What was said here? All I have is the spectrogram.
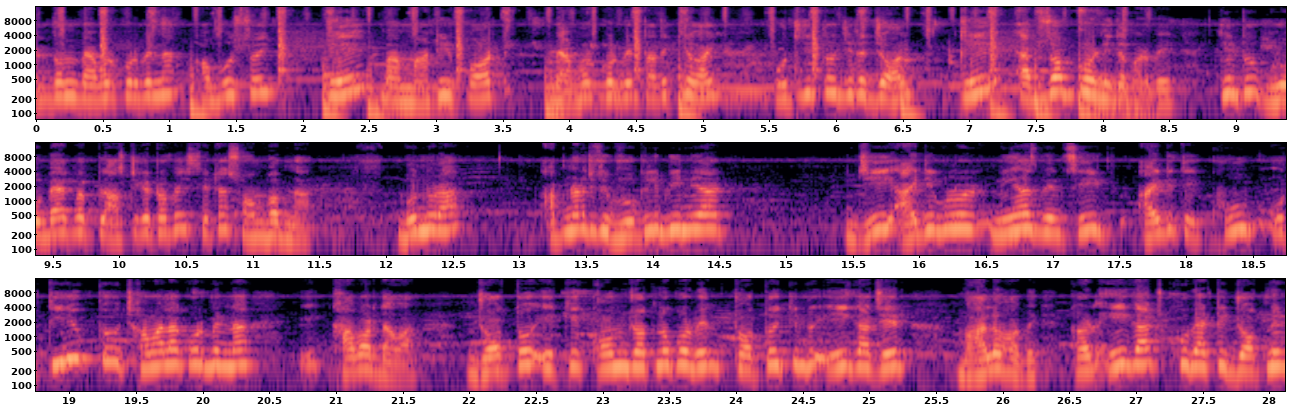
একদম ব্যবহার করবেন না। অবশ্যই ক্লে বা মাটির পট ব্যবহার করবেন, তাতে কী হয়? অতিরিক্ত যেটা জল ক্লে অ্যাবজর্ব করে নিতে পারবে। কিন্তু গ্রো ব্যাগ বা প্লাস্টিকের টবে সেটা সম্ভব না। বন্ধুরা, আপনারা যদি ভোগলি বিনিয়ার যে আইডিগুলো নিয়ে আসবেন, সেই আইডিতে খুব অতিরিক্ত ঝামেলা করবেন না খাবার দাবার। যত একে কম যত্ন করবেন, ততই কিন্তু এই গাছের ভালো হবে। কারণ এই গাছ খুব একটি যত্নের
